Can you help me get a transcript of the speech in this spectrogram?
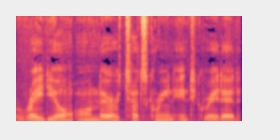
radio on there touchscreen integrated.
